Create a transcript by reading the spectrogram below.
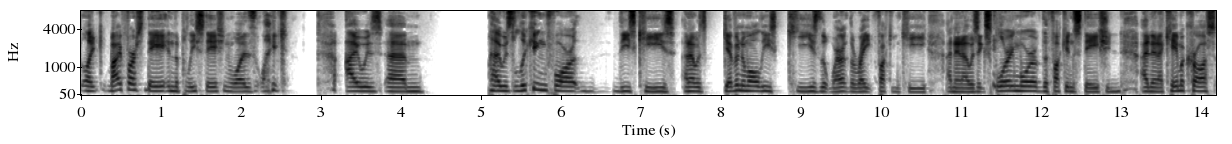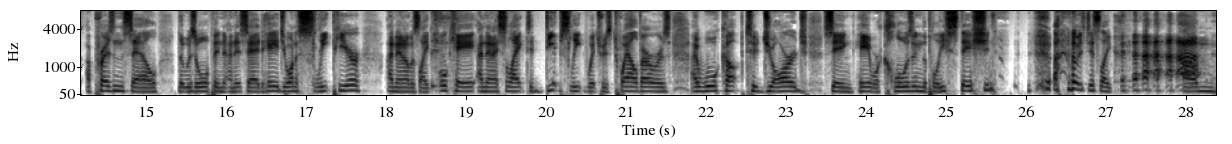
like, my first day in the police station was like, I was, um, I was looking for these keys and I was giving him all these keys that weren't the right fucking key and then I was exploring more of the fucking station and then I came across a prison cell that was open and it said hey do you want to sleep here? And then I was like okay and then I selected deep sleep which was 12 hours. I woke up to George saying hey we're closing the police station. I was just like um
